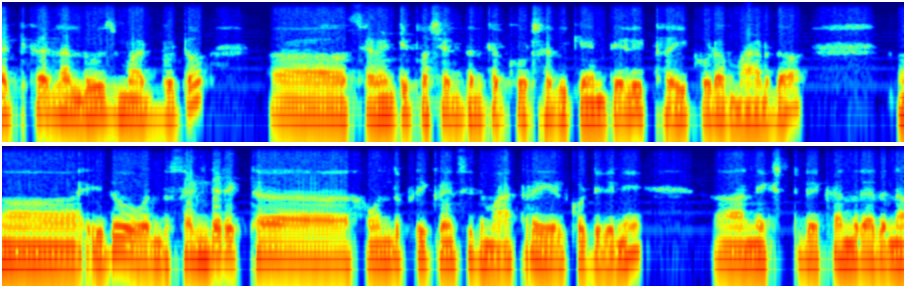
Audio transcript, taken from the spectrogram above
ನಟ್ಗಳನ್ನ ಲೂಸ್ ಮಾಡಿಬಿಟ್ಟು ಸೆವೆಂಟಿ ಪರ್ಸೆಂಟ್ ತನಕ ಕೂರ್ಸೋದಕ್ಕೆ ಅಂತೇಳಿ ಟ್ರೈ ಕೂಡ ಮಾಡ್ದು. ಇದು ಒಂದು ಸನ್ ಡೈರೆಕ್ಟ್ ಒಂದು ಫ್ರೀಕ್ವೆನ್ಸಿ ಮಾತ್ರ ಹೇಳ್ಕೊಟ್ಟಿದ್ದೀನಿ. ನೆಕ್ಸ್ಟ್ ಬೇಕಂದ್ರೆ ಅದನ್ನ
